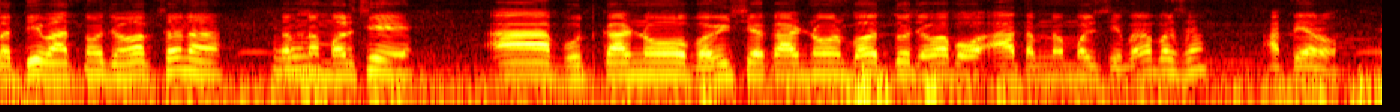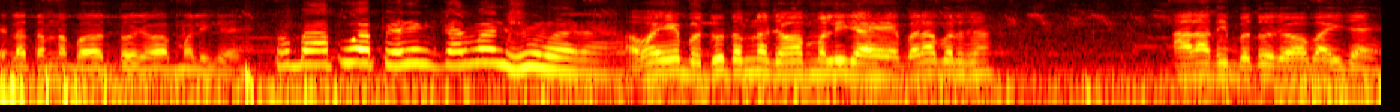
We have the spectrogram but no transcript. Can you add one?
બધી વાતનો જવાબ છે ને તમને મળશે. આ ભૂતકાળનો ભવિષ્યકાળનો બધો જવાબ આ તમને મળશે. બરાબર છે? આ પહેરો. એટલે તમને બધો જવાબ મળી જાય. તો બાપુ આ પેરિંગ કરવાનું શું મારા? હવે એ બધું તમને જવાબ મળી જાય. બરાબર છે? આનાથી બધો જવાબ આવી જાય.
